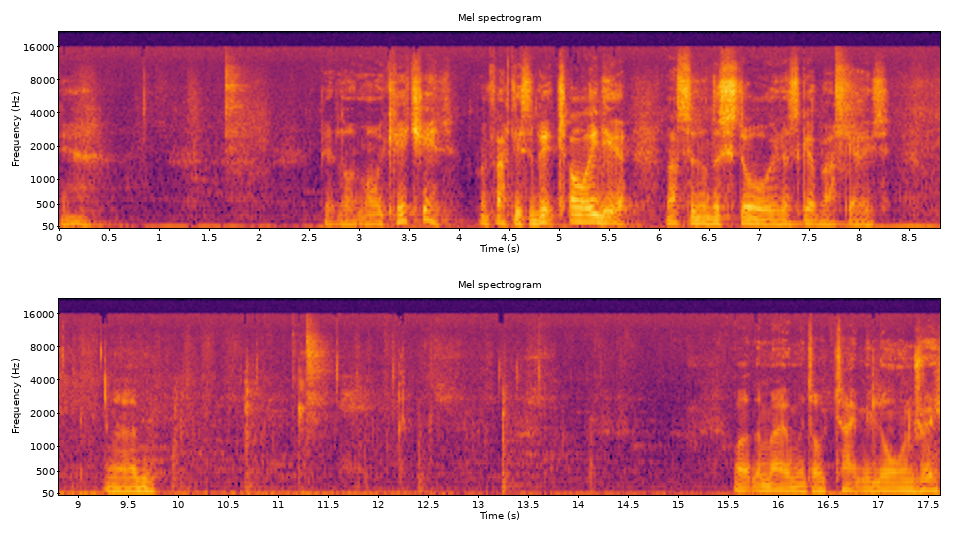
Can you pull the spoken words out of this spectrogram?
Yeah. Bit like my kitchen. In fact, it's a bit tidier. That's another story. Let's get back out. Um, well, at the moment, I'll take my laundry,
